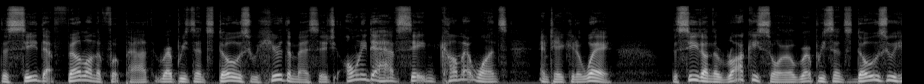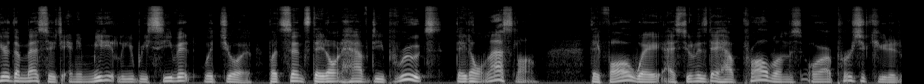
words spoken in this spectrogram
The seed that fell on the footpath represents those who hear the message only to have Satan come at once and take it away. The seed on the rocky soil represents those who hear the message and immediately receive it with joy. But since they don't have deep roots, they don't last long. They fall away as soon as they have problems or are persecuted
